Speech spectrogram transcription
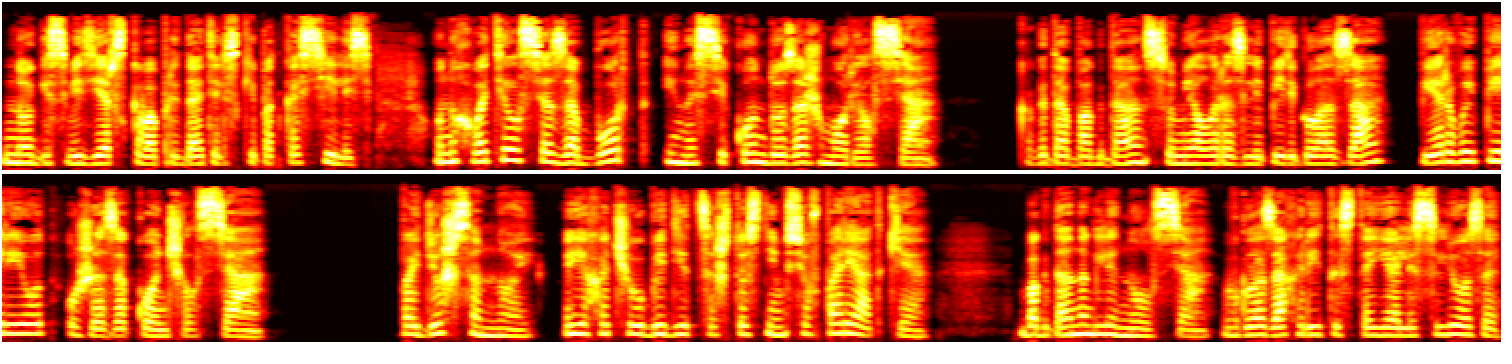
Ноги Свизерского предательски подкосились. Он ухватился за борт и на секунду зажмурился. Когда Богдан сумел разлепить глаза, Первый период уже закончился. Пойдешь со мной? Я хочу убедиться, что с ним все в порядке». Богдан оглянулся. В глазах Риты стояли слезы,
